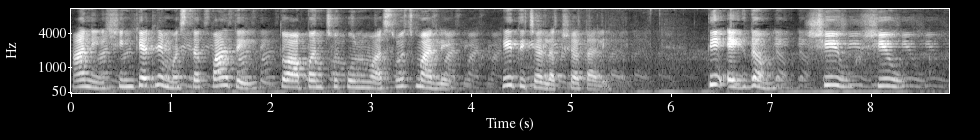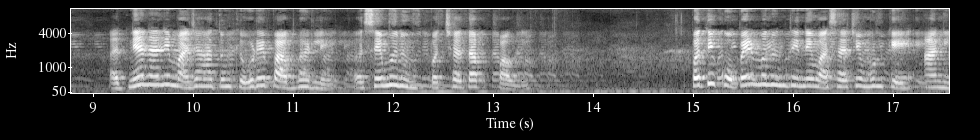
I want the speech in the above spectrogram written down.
आणि शिंक्यातले मस्तक पाहते तो आपण चुकून वासरूच मारले हे तिच्या लक्षात आले. ती एकदम शिव शिव अज्ञानाने माझ्या हातून केवढे पाप घडले असे म्हणून पश्चाताप पावली. पती कोपेड म्हणून तिने वासाचे मुंडके आणि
